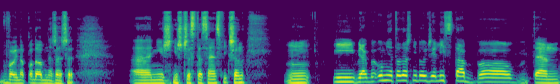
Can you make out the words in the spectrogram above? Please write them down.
wojnopodobne rzeczy, e, niż, niż czyste science fiction. I jakby u mnie to też nie będzie lista, bo ten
